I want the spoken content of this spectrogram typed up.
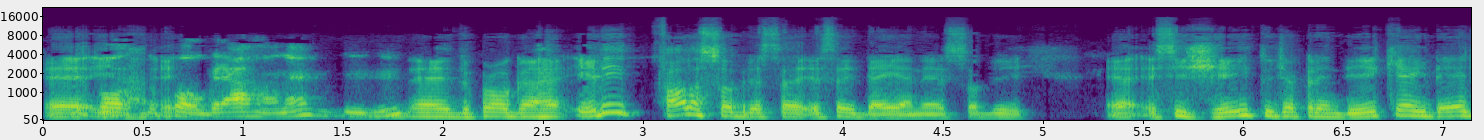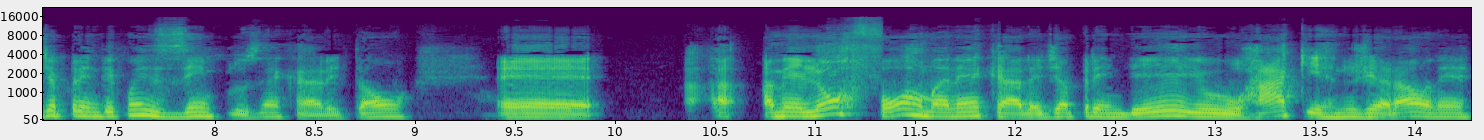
é, do, Paul, do Paul Graham, né? Uhum. É, do Paul Graham. Ele fala sobre essa, essa ideia, né? Sobre é, esse jeito de aprender, que é a ideia de aprender com exemplos, né, cara? Então, é, a, melhor forma, né, cara, de aprender, e o hacker no geral, né,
